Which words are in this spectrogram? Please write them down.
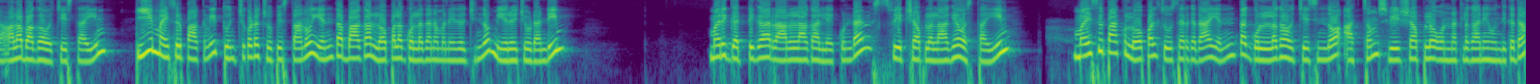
చాలా బాగా వచ్చేస్తాయి. ఈ మైసూర్ పాక్ని తుంచి కూడా చూపిస్తాను. ఎంత బాగా లోపల గొల్లదనం అనేది వచ్చిందో మీరే చూడండి. మరి గట్టిగా రాళ్ళలాగా లేకుండా స్వీట్ షాప్లో లాగే వస్తాయి. మైసూర్ పాక్ లోపల చూశారు కదా ఎంత గుల్లగా వచ్చేసిందో అచ్చం స్వీట్ షాప్లో ఉన్నట్లుగానే ఉంది కదా.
